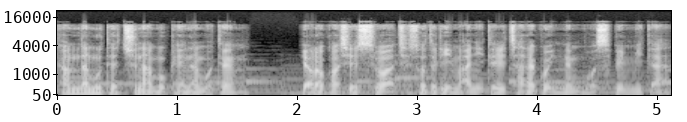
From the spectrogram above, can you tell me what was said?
감나무, 대추나무, 배나무 등 여러 과실수와 채소들이 많이들 자라고 있는 모습입니다.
